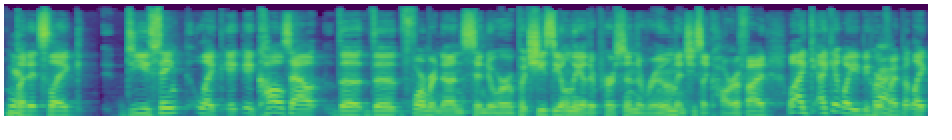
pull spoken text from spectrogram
Yeah. But it's like, do you think like it, it calls out the the former nun sin to her, but she's the only other person in the room, and she's like horrified. Well, I, I get why you'd be horrified, Right. but like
